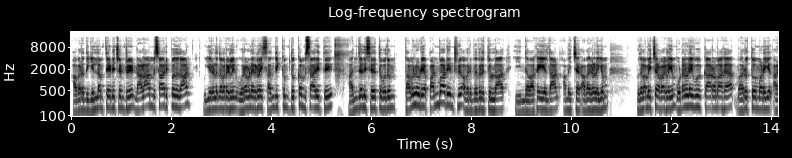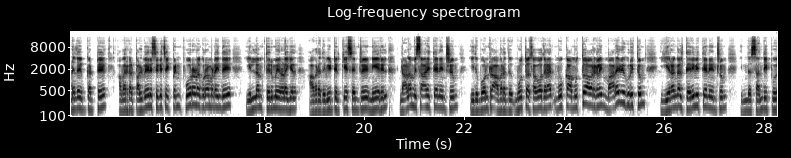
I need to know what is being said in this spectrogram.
அவரது இல்லம் தேடிச் சென்று நலாம் விசாரிப்பதுதான். உயிரிழந்தவர்களின் உறவினர்களை சந்திக்கும் துக்கம் விசாரித்து அஞ்சலி செலுத்துவதும் தமிழுடைய பண்பாடு என்று அவர் விவரித்துள்ளார். இந்த வகையில்தான் அமைச்சர் அவர்களையும் முதலமைச்சர் அவர்களையும் உடல்நலிவு காரணமாக மருத்துவமனையில் அணிந்துகட்டு அவர்கள் பல்வேறு சிகிச்சை பின் பூரண குணமடைந்து இல்லம் திரும்பிய நிலையில் அவரது வீட்டிற்கே சென்று நேரில் நலம் விசாரித்தேன் என்றும் இதுபோன்ற அவரது மூத்த சகோதரர் மு. க. முத்து அவர்களின் மறைவு குறித்தும் இரங்கல் தெரிவித்தேன் என்றும் இந்த சந்திப்பு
